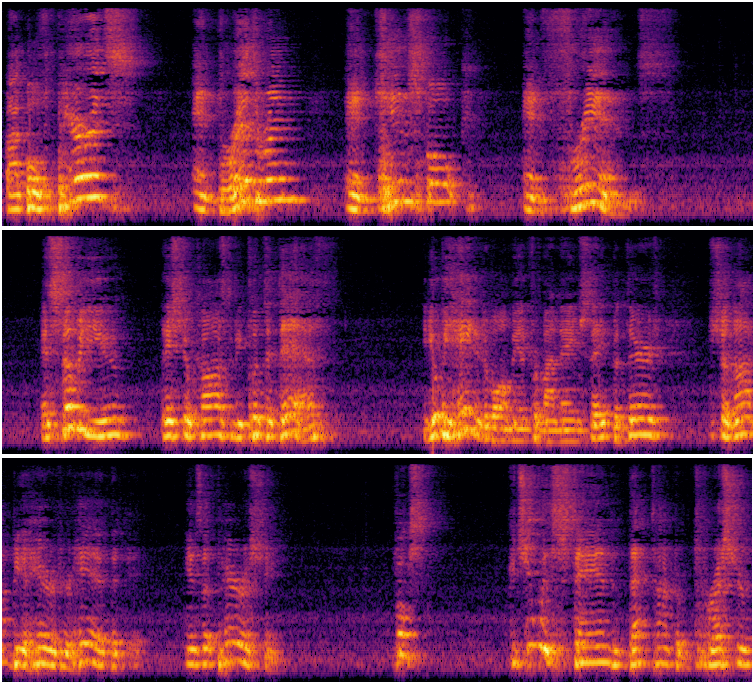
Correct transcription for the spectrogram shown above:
by both parents and brethren and kinsfolk and friends and some of you, they shall cause to be put to death. You'll be hated of all men for my name's sake, but there shall not be a hair of your head that ends up perishing. Folks, could you withstand that type of pressure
